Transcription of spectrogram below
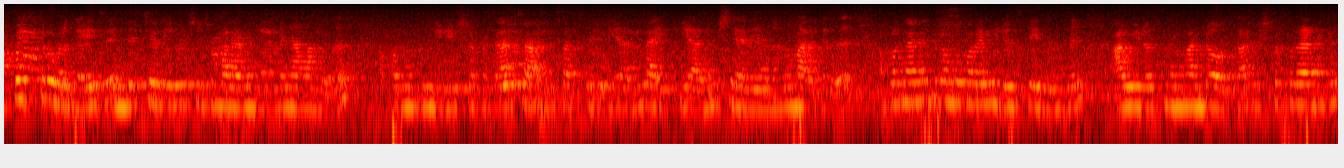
അപ്പോൾ ഇത്രേ ഉള്ളൂ ഗൈസ് എന്റെ ചെറിയൊരു വിശേഷം പറയാൻ വേണ്ടിയിട്ടാണ് ഞാൻ വന്നത്. അപ്പോൾ നിങ്ങൾക്ക് വീഡിയോ ഇഷ്ടപ്പെട്ടാൽ ചാനൽ സബ്സ്ക്രൈബ് ചെയ്യാനും ലൈക്ക് ചെയ്യാനും ഷെയർ ചെയ്യാനൊന്നും മറക്കരുത്. അപ്പോൾ ഞാൻ ഇതിൽ മുമ്പ് കുറേ വീഡിയോസ് ചെയ്തിട്ടുണ്ട്. ആ വീഡിയോസ് നിങ്ങൾ കണ്ടു നോക്കുക. ഇഷ്ടപ്പെടുകയാണെങ്കിൽ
